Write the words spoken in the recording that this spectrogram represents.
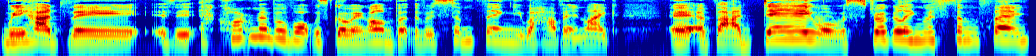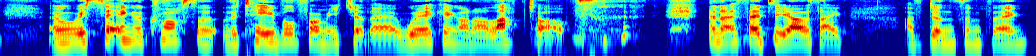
we had the I can't remember what was going on, but there was something you were having like a, a bad day or was struggling with something, and we were sitting across the, the table from each other working on our laptops. and I said to you, I was like, I've done something.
